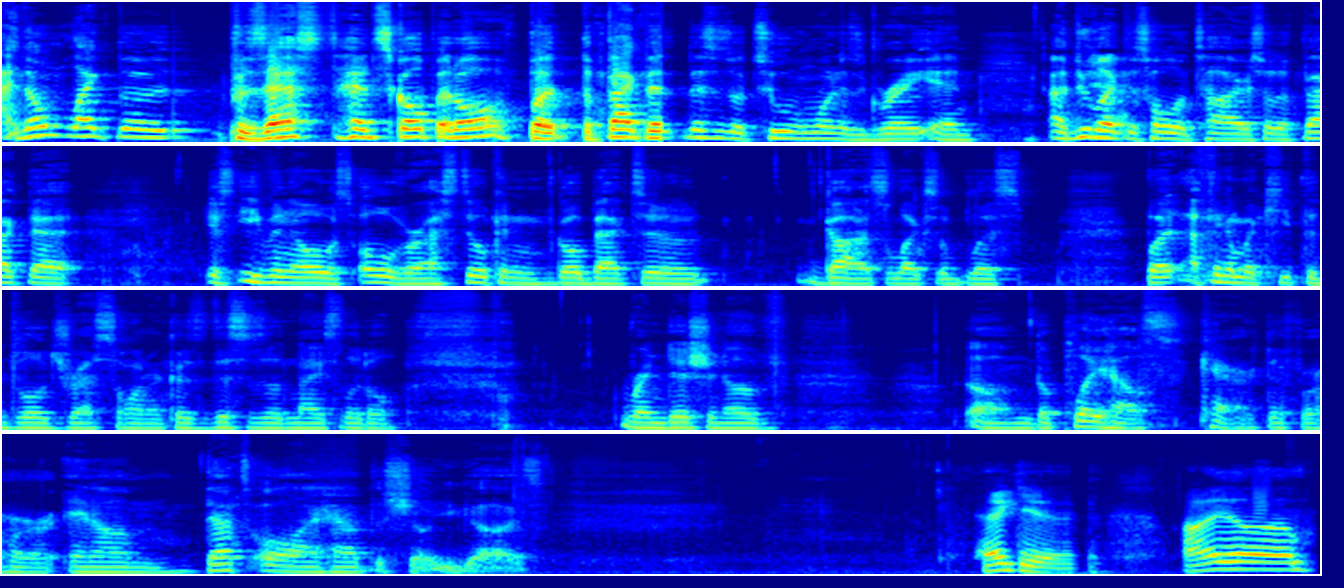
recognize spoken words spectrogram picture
I don't like the possessed head sculpt at all, but the fact that this is a two in one is great, and I do like this whole attire. So the fact that it's even though it's over, I still can go back to Goddess Alexa Bliss. But I think I'm gonna keep the little dress on her because this is a nice little rendition of um, the Playhouse character for her, and um, that's all I have to show you guys. Heck yeah. I um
